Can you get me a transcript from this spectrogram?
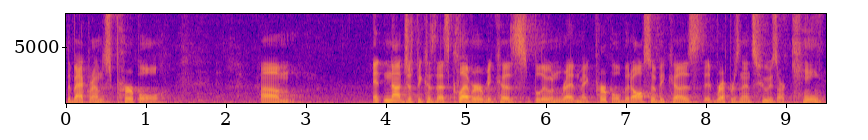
the background is purple. Um, and not just because that's clever, because blue and red make purple, but also because it represents who is our king.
